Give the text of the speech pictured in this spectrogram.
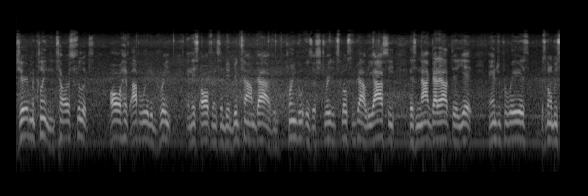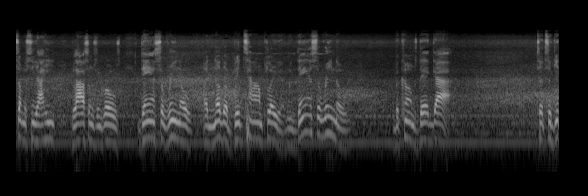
Jared McClinton, Taurus Phillips, all have operated great in this offense and been big time guys. Pringle is a straight explosive guy. Liasi has not got out there yet. Andrew Perez, it's going to be something to see how he blossoms and grows. Dan Sereno, another big time player. When Dan Sereno becomes that guy to, to get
